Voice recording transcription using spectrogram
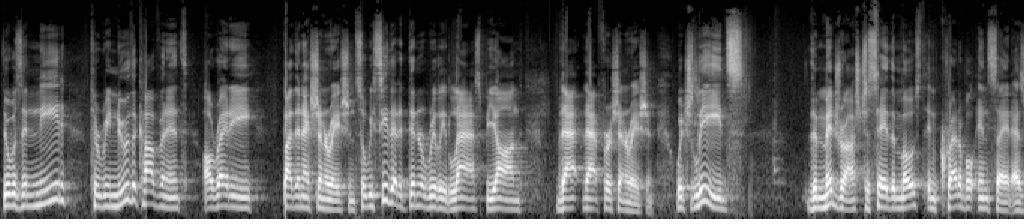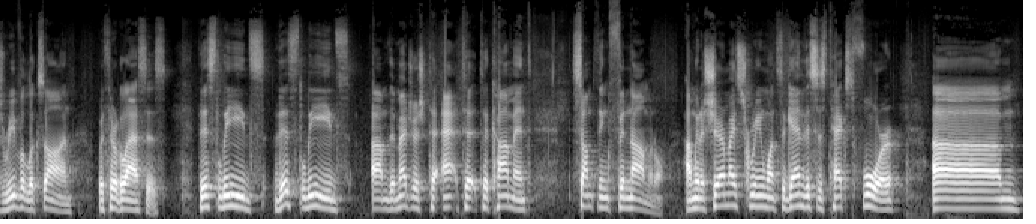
there was a need to renew the covenant already by the next generation. So we see that it didn't really last beyond that, that first generation, which leads the Midrash to say the most incredible insight as Riva looks on with her glasses. This leads, this leads um, the Midrash to, to, to comment something phenomenal. I'm going to share my screen once again. This is text four. Um,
